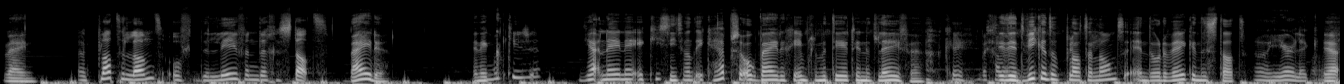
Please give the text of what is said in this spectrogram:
Wijn. Het platteland of de levendige stad? Beide. En ik, moet kiezen. ja, nee, nee, ik kies niet, want ik heb ze ook beide geïmplementeerd in het leven. Oké, dan Ik gaan zit we. het weekend op het platteland en door de week in de stad. Oh, heerlijk. Ja.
